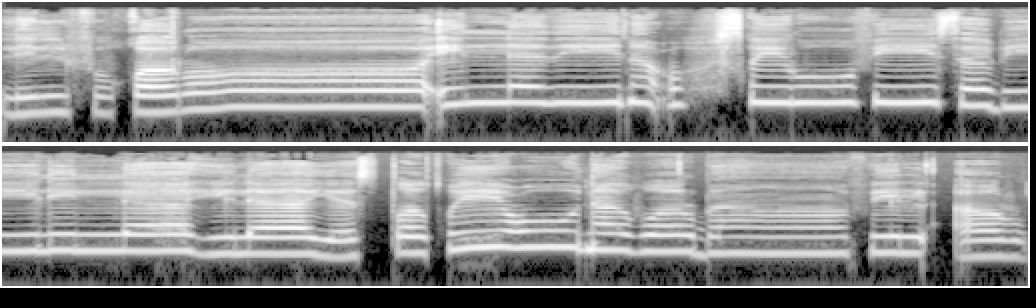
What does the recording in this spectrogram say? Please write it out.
للفقراء الذين أحصروا في سبيل الله لا يستطيعون ضربا في الأرض.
